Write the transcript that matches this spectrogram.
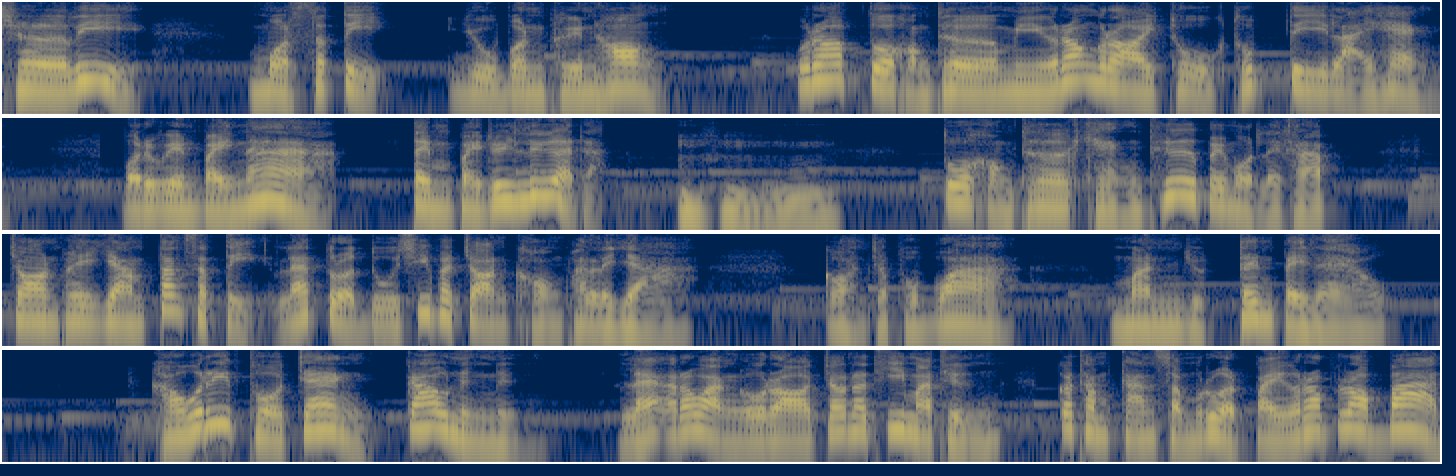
เชอรี่ หมดสติอยู่บนพื้นห้อง รอบตัวของเธอมีร่องรอยถูกทุบตีหลายแห่ง บริเวณใบหน้า เต็มไปด้วยเลือดอะอือหือตัวของเธอแข็งทื่อไปหมดเลยครับ จอห์นพยายามตั้งสติและตรวจดูชีพจรของภรรยา ก่อนจะพบว่ามันหยุดเต้นไปแล้ว เขารีบโทรแจ้ง 911 และระหว่างรอเจ้าหน้าที่มาถึง ก็ทำการสำรวจไปรอบๆบบ้าน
